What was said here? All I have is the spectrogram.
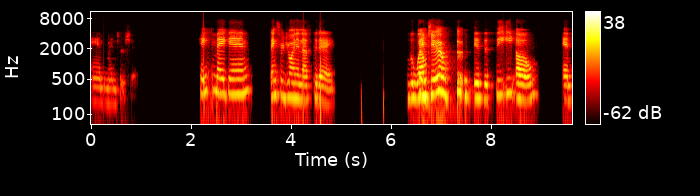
and mentorship. Hey, Megan. Thanks for joining us today. Luella Thank you. is the CEO and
